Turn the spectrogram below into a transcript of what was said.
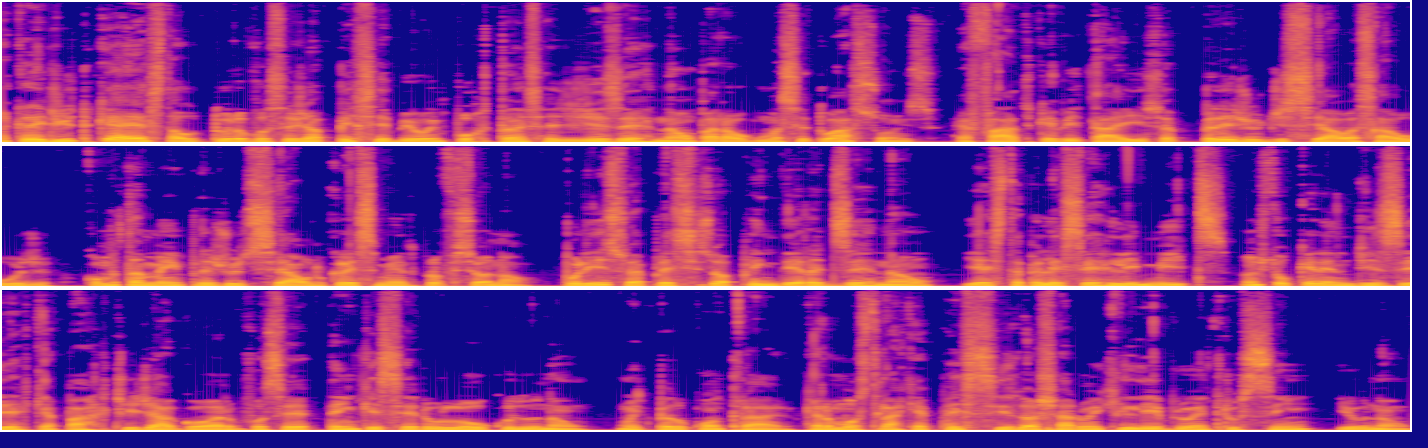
Acredito que a esta altura você já percebeu a importância de dizer não para algumas situações. É fato que evitar isso é prejudicial à saúde, como também prejudicial no crescimento profissional. Por isso, é preciso aprender a dizer não e a estabelecer limites. Não estou querendo dizer que a partir de agora você tem que ser o louco do não. Muito pelo contrário, quero mostrar que é preciso achar um equilíbrio entre o sim e o não.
